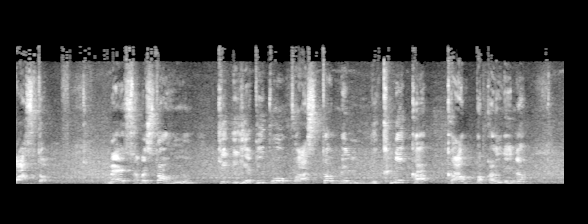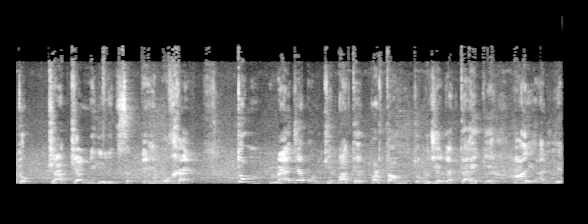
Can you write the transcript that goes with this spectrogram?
वास्तव। मैं समझता हूँ कि यदि वो वास्तव में लिखने का काम पकड़ लेना तो क्या क्या नहीं लिख सकते हैं, वो खैर। मैं जब उनकी बातें पढ़ता हूँ तो मुझे लगता है कि हाँ यार, ये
